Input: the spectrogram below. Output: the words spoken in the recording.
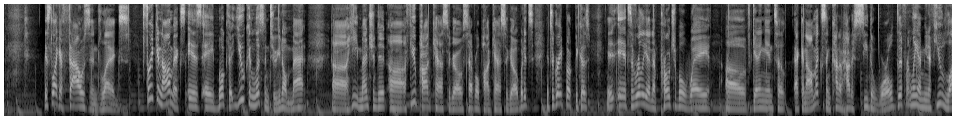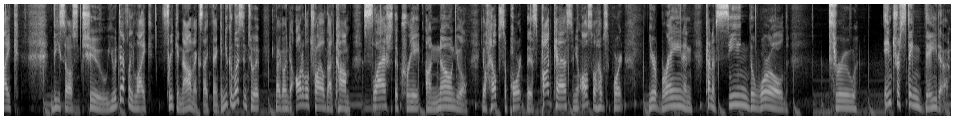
it's like a thousand legs. Freakonomics is a book that you can listen to. You know, Matt, uh, he mentioned it uh, a few podcasts ago, several podcasts ago. But it's it's a great book because it, it's really an approachable way of getting into economics and kind of how to see the world differently. I mean, if you like Vsauce 2, you would definitely like Freakonomics, I think. And you can listen to it by going to audibletrial.com slash the create unknown. You'll you'll help support this podcast and you'll also help support your brain and kind of seeing the world through interesting data.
